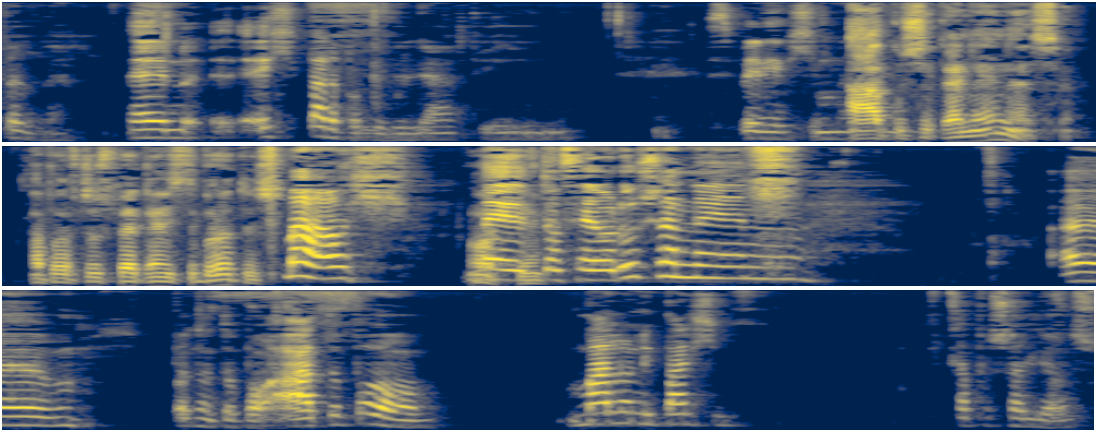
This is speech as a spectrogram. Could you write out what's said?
Βέβαια. Ε, έχει πάρα πολύ δουλειά αυτή στην περιοχή μας. Άκουσε κανένας από αυτούς που έκανες την πρόταση; Μα όχι. Όχι. Ε, το θεωρούσαν, ε, ε, πώς να το πω, άτοπο. Μάλλον υπάρχει κάπως αλλιώς.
